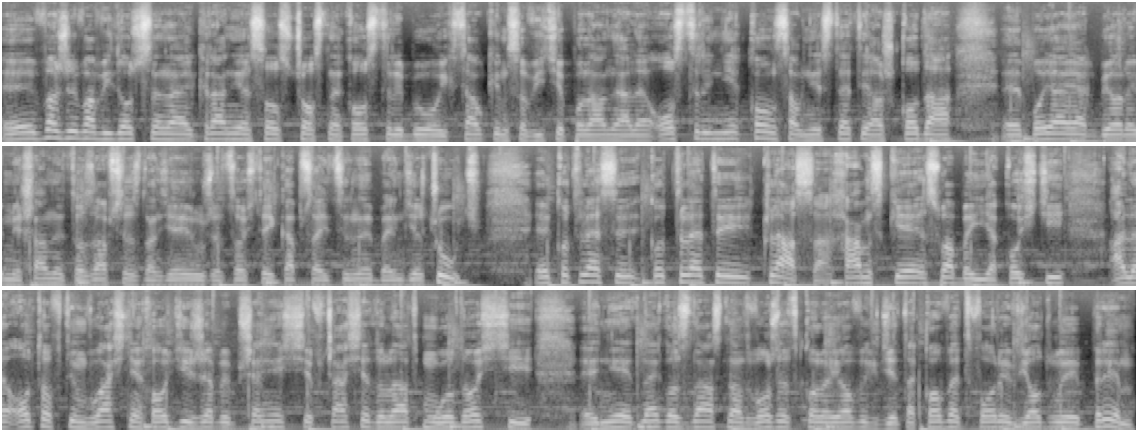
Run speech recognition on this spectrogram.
E, Warzywa widoczne na ekranie, sos czosnek ostry, było ich całkiem sowicie polane, ale ostry nie kąsał niestety, a szkoda, e, bo ja jak biorę mieszany to zawsze z nadzieją, że coś tej kapsaicyny będzie czuć. E, Kotlesy, kotlety klasa, chamskie, słabej jakości, ale o to w tym właśnie chodzi, żeby przenieść się w czasie do lat młodości e, niejednego z nas na dworzec kolejowy, gdzie takowe twory wiodły prym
